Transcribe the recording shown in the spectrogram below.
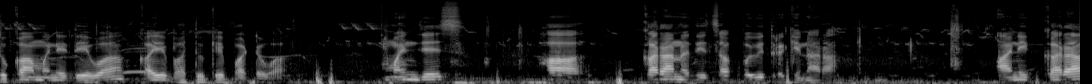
तुका म्हणे देवा काही भातुके पाठवा. म्हणजेच हा करा नदीचा पवित्र किनारा. आणि करा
